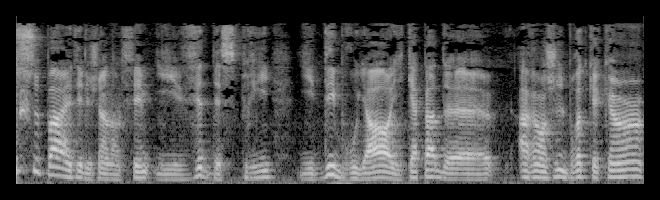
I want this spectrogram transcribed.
super intelligent dans le film. Il est vite d'esprit. Il est débrouillard. Il est capable de euh, arranger le bras de quelqu'un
